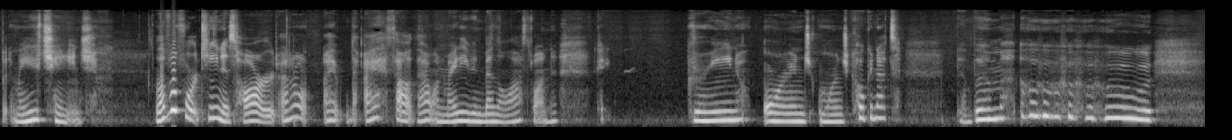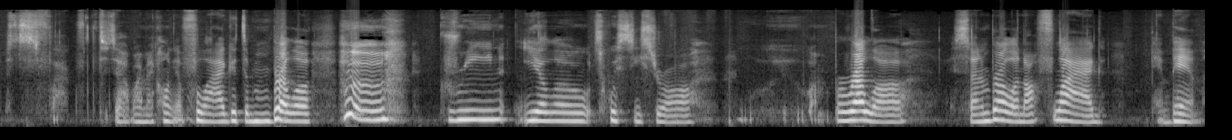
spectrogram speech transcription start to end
but it may change. Level 14 is hard. I don't, I, I thought that one might even been the last one. Okay, green, orange, orange, coconut. Boom, boom. Ooh, flag. Uh, why am I calling it flag? It's umbrella. Green, yellow, twisty straw. Umbrella. I said umbrella, not flag. Bam, bam.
